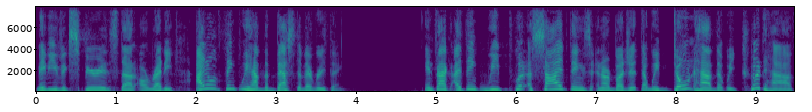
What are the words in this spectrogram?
Maybe you've experienced that already. I don't think we have the best of everything. In fact, I think we put aside things in our budget that we don't have that we could have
